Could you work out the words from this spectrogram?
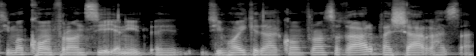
تیما کنفرانسیه. یعنی تیم هایی که در کنفرانس غرب و شرق هستن.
